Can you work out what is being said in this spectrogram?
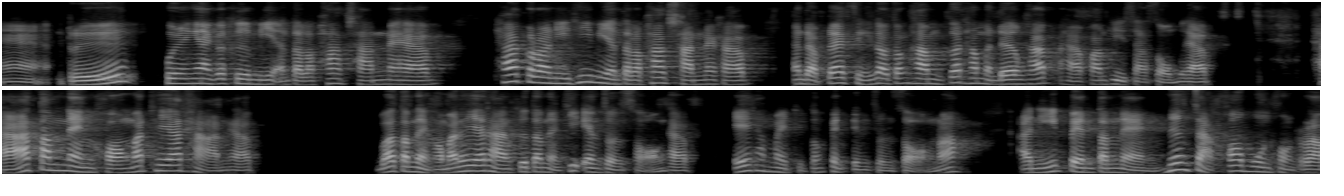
อ่าหรือพูดง่ายๆก็คือมีอันตรภาคชั้นนะครับ ถ้ากรณีที่มีอันตรภาคชั้นนะครับ อันดับแรกสิ่งที่เราต้องทำก็ทำเหมือนเดิมครับ หาความถี่สะสมครับ หาตำแหน่งของมัธยฐานครับ ว่าตำแหน่งของมัธยฐานคือตำแหน่งที่ n ส่วนสองครับเอ๊ะทำไมถึงต้องเป็น n ส่วนสองเนาะอันนี้เป็นตำแหน่งเนื่องจากข้อมูลของเรา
